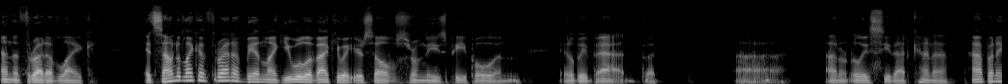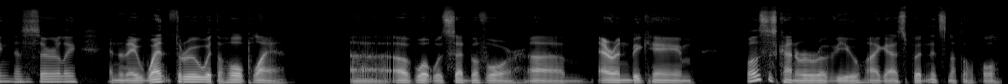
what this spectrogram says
and the threat of like, it sounded like a threat of being like, you will evacuate yourselves from these people and it'll be bad, but uh, I don't really see that kind of happening necessarily. And then they went through with the whole plan uh, of what was said before. Um, Aaron became well, this is kind of a review, I guess, but it's not the whole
